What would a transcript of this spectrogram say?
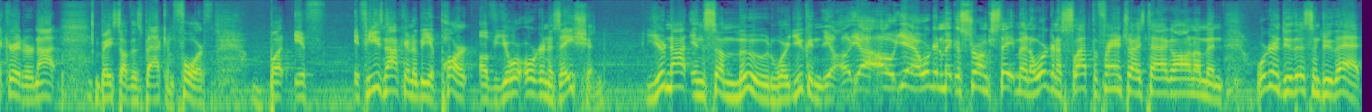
accurate or not based off this back and forth. But if if he's not going to be a part of your organization, you're not in some mood where you can, oh yeah, oh yeah, we're going to make a strong statement and we're going to slap the franchise tag on him and we're going to do this and do that.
